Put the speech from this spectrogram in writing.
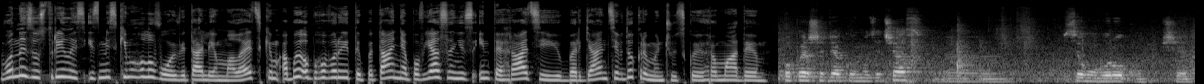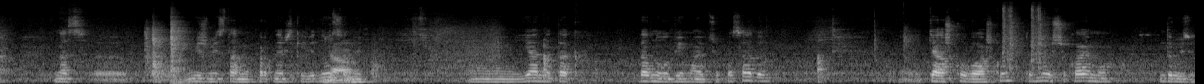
Вони зустрілись із міським головою Віталієм Малецьким, аби обговорити питання, пов'язані з інтеграцією бердянців до Кременчуцької громади. По-перше, дякуємо за час. Е, сьомого року ще у нас е, між містами партнерські відносини. Е, Я не так давно обіймаю цю посаду. Е, Тяжко, важко, тому шукаємо друзів.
